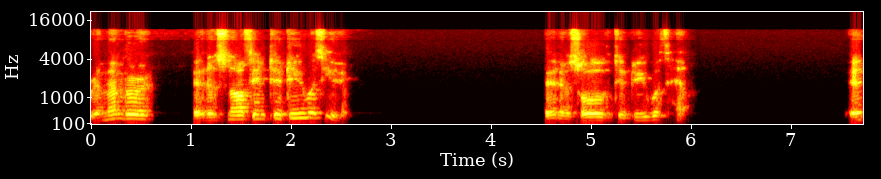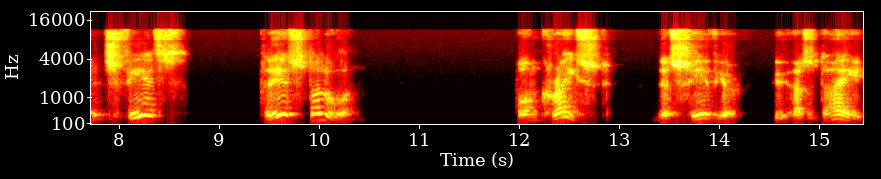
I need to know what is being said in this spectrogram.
remember it has nothing to do with you. It has all to do with Him. It is faith placed alone on Christ, the Savior, who has died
